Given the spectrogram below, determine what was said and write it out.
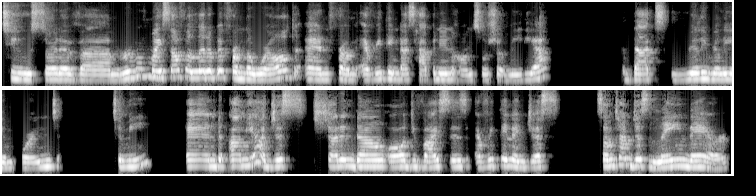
to sort of um, remove myself a little bit from the world and from everything that's happening on social media. That's really, really important to me. And um, yeah, just shutting down all devices, everything, and just sometimes just laying there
